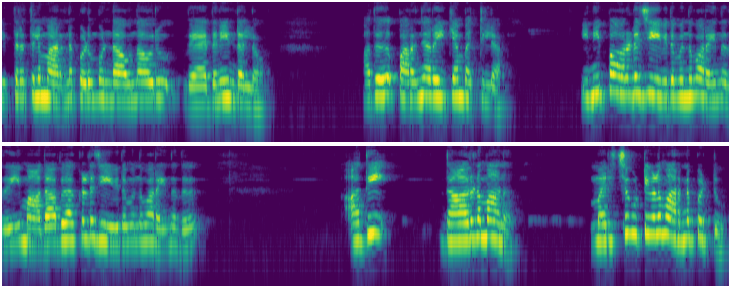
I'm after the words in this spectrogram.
ഇത്തരത്തിൽ മരണപ്പെടുമ്പോൾ ഉണ്ടാവുന്ന ആ ഒരു വേദനയുണ്ടല്ലോ. അത് പറഞ്ഞറിയിക്കാൻ പറ്റില്ല. ഇനിയിപ്പോൾ അവരുടെ ജീവിതമെന്ന് പറയുന്നത് ഈ മാതാപിതാക്കളുടെ ജീവിതമെന്ന് പറയുന്നത് അതി ദാരുണമാണ് മരിച്ച കുട്ടികൾ മരണപ്പെട്ടു.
